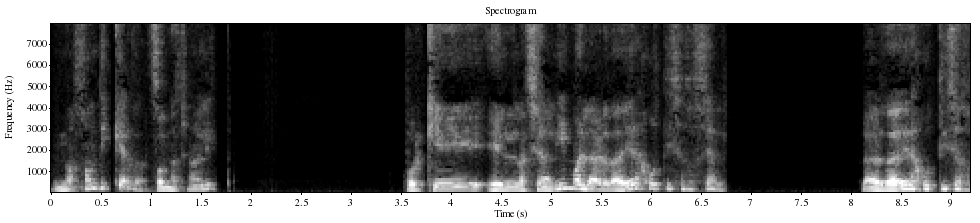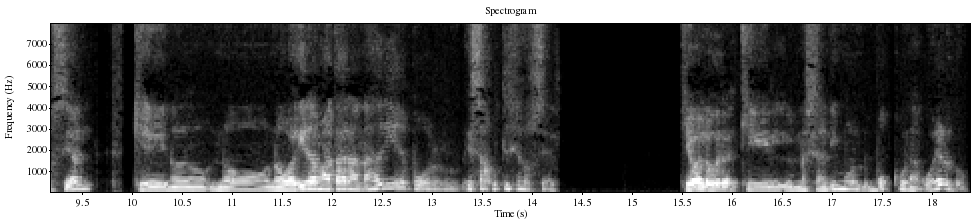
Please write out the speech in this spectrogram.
no son de izquierda, son nacionalistas. Porque el nacionalismo es la verdadera justicia social. La verdadera justicia social que no, no, va a ir a matar a nadie por esa justicia social. Que va a lograr que el nacionalismo busca un acuerdo.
